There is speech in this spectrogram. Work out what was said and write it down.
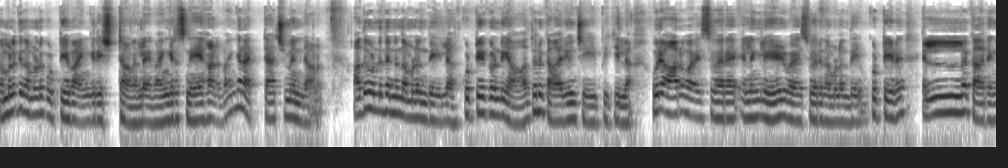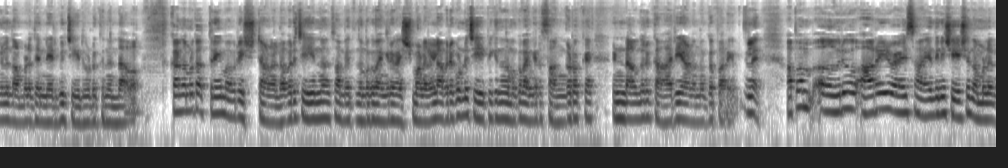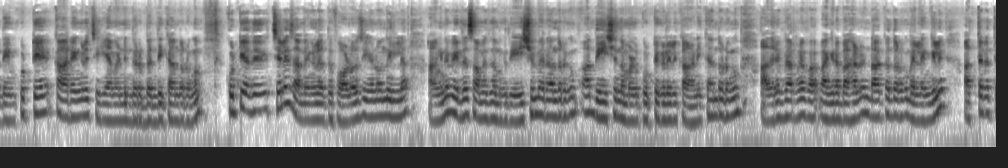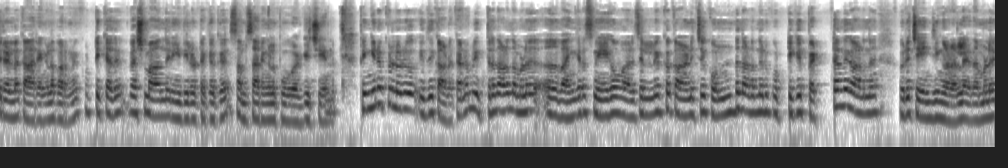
നമ്മൾക്ക് നമ്മുടെ കുട്ടിയെ ഭയങ്കര ഇഷ്ടമാണ് അല്ലേ ഭയങ്കര സ്നേഹമാണ് ഭയങ്കര അറ്റാച്ച്മെന്റ് ആണ്. അതുകൊണ്ട് തന്നെ നമ്മൾ എന്ത് ചെയ്യില്ല കുട്ടിയെ കൊണ്ട് യാതൊരു കാര്യവും ചെയ്യിപ്പിക്കില്ല. ഒരു ആറ് വയസ്സ് വരെ അല്ലെങ്കിൽ ഏഴ് വയസ്സ് വരെ നമ്മൾ എന്ത് ചെയ്യും കുട്ടിയുടെ എല്ലാ കാര്യങ്ങളും നമ്മൾ തന്നെയായിരിക്കും ചെയ്തു കൊടുക്കുന്നുണ്ടാവാം. കാരണം നമുക്ക് അത്രയും അവരെ ഇഷ്ടമാണല്ലോ അവർ ചെയ്യുന്ന സമയത്ത് നമുക്ക് ഭയങ്കര വിഷമമാണ്. അല്ലെങ്കിൽ അവരെ കൊണ്ട് ചെയ്യിപ്പിക്കുന്നത് നമുക്ക് ഭയങ്കര സങ്കടമൊക്കെ ഉണ്ടാവുന്ന ഒരു കാര്യമാണെന്നൊക്കെ പറയും. അല്ലേ? അപ്പം ഒരു ആറേഴ് വയസ്സായതിനു ശേഷം നമ്മൾ എന്ത് ചെയ്യും കുട്ടിയെ കാര്യങ്ങൾ ചെയ്യാൻ വേണ്ടി നിർബന്ധിക്കാൻ തുടങ്ങും. കുട്ടി അത് ചില സമയങ്ങളിൽ അത് ഫോളോ ചെയ്യണമെന്നില്ല. അങ്ങനെ വരുന്ന സമയത്ത് നമുക്ക് ദേഷ്യം വരാൻ തുടങ്ങും. ആ ദേഷ്യം നമ്മൾ കുട്ടികളിൽ കാണിക്കാൻ തുടങ്ങും. അതിനെ പറഞ്ഞ് ഭയങ്കര ബഹളം ഉണ്ടാക്കാൻ തുടങ്ങും. അല്ലെങ്കിൽ അത്തരത്തിലുള്ള കാര്യങ്ങൾ പറഞ്ഞ് കുട്ടിക്ക് അത് വിഷമാകുന്ന രീതിയിലോട്ടൊക്കെ സംസാരങ്ങൾ പോവുകയൊക്കെ ചെയ്യുന്നു. അപ്പൊ ഇങ്ങനെയൊക്കെയുള്ളൊരു ഇത് കാണും. കാരണം ഇത്ര നാൾ നമ്മൾ ഭയങ്കര സ്നേഹവും വാത്സല്യമൊക്കെ കാണിച്ച് കൊണ്ട് നടന്നൊരു കുട്ടിക്ക് പെട്ടെന്ന് കാണുന്ന ഒരു ചേഞ്ചിങ് ആണ് അല്ലേ? നമ്മൾ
